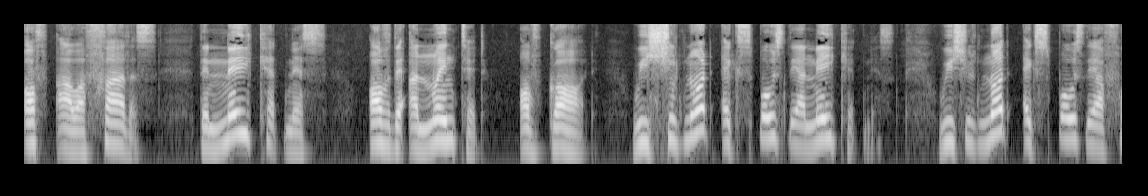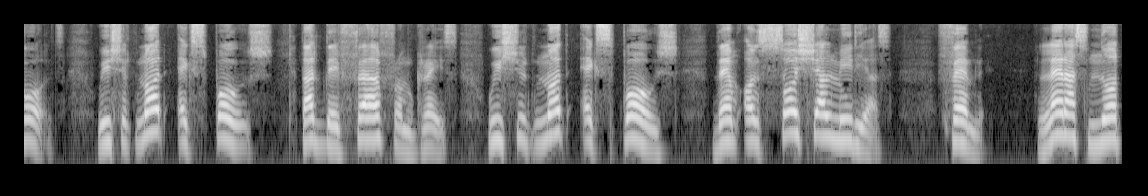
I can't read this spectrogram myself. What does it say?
of our fathers, the nakedness of the anointed of God. We should not expose their nakedness. We should not expose their faults. We should not expose that they fell from grace. We should not expose them on social medias. Family, let us not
